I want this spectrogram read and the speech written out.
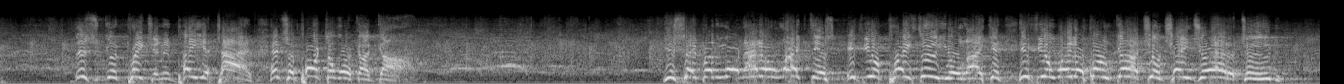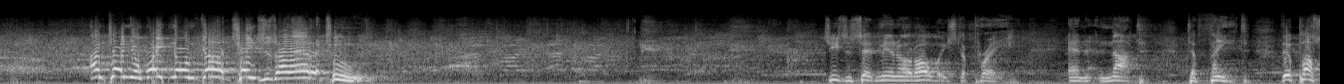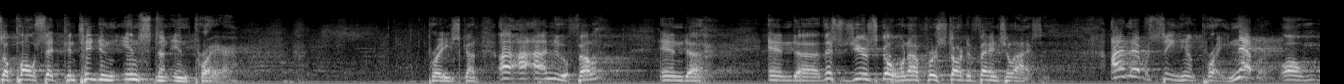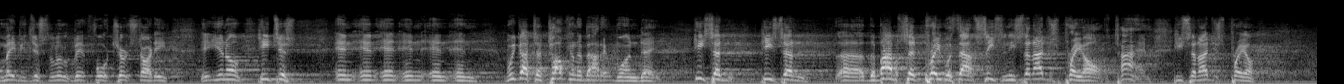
This is good preaching and pay your tithe and support the work of God. You say, Brother Morton, I don't like this. If you'll pray through, you'll like it. If you'll wait upon God, you'll change your attitude. I'm telling you, waiting on God changes our attitude. Jesus said men ought always to pray and not to faint. The Apostle Paul said, continuing instant in prayer. Praise God. I, I, I knew a fella, and uh, and uh, this was years ago when I first started evangelizing. I never seen him pray. Never. Oh, maybe just a little bit before church started. You know, he just and and and and and, and we got to talking about it one day. He said, he said, uh, the Bible said, pray without ceasing. He said, I just pray all the time. He said, I just pray all.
